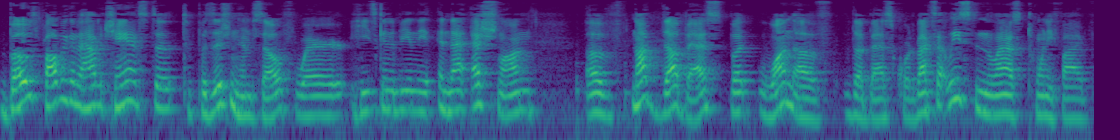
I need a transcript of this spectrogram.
Bo's probably going to have a chance to to position himself where he's going to be in the in that echelon of not the best, but one of the best quarterbacks, at least in the last 25,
